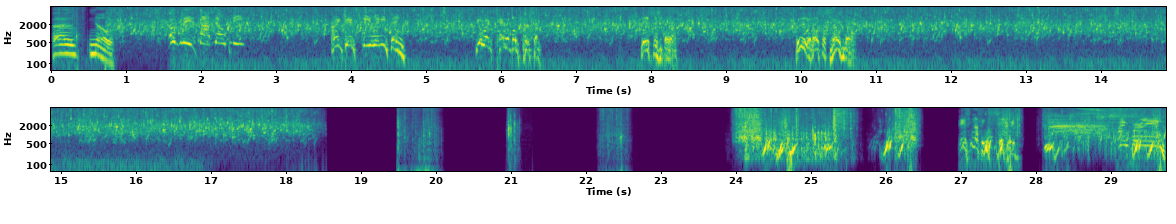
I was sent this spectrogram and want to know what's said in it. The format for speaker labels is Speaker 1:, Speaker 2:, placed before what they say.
Speaker 1: Uh, no.
Speaker 2: Oh, please, stop! No, please!
Speaker 1: I can't feel anything. You're a terrible person. This is bad. Ooh, it also smells bad. There's nothing sacred. I'm burning!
